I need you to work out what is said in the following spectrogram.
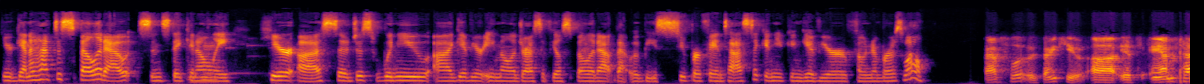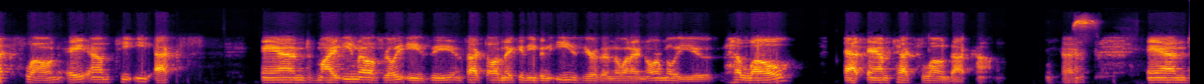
You're going to have to spell it out since they can mm-hmm. only hear us. So just when you uh, give your email address, if you'll spell it out, that would be super fantastic. And you can give your phone number as well. Absolutely. Thank you. Uh, it's Amtex Loan, A M T E X. And my email is really easy. In fact, I'll make it even easier than the one I normally use. Hello at amtexloan.com. Okay. And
